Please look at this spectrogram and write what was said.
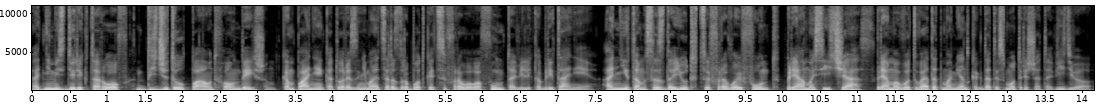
одним из директоров Digital Pound Foundation, компании, которая занимается разработкой цифрового фунта Великобритании. Они там создают цифровой фунт прямо сейчас, прямо вот в этот момент, когда ты смотришь это видео.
